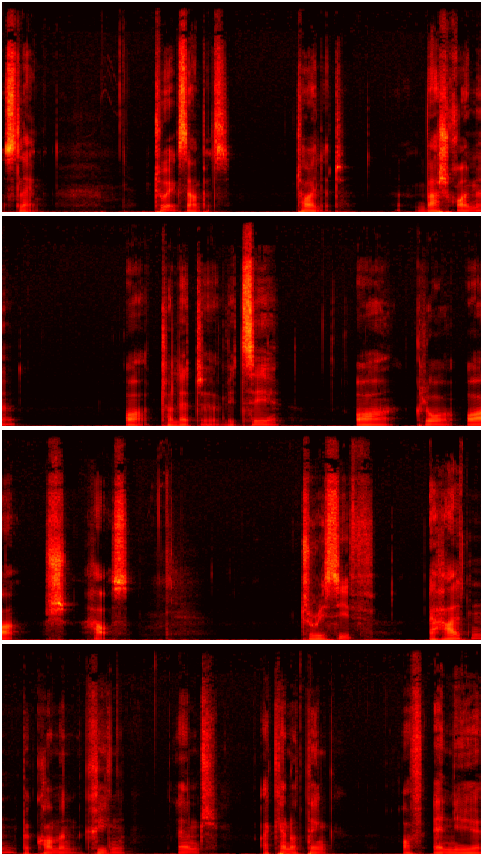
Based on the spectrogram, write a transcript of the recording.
slang. Two examples toilet, Waschräume or Toilette, WC or Klo or Haus. To receive, erhalten, bekommen, kriegen, and I cannot think of any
